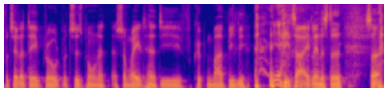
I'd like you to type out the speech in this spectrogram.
fortæller Dave Grohl på et tidspunkt, at, at som regel havde de købt en meget billig Ja. guitar et eller andet sted, så,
